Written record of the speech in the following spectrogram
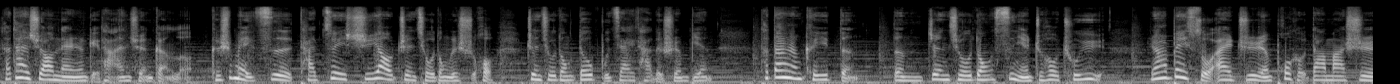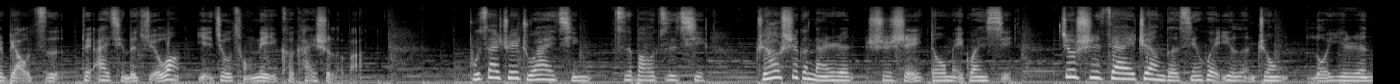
他太需要男人给他安全感了。可是每次他最需要郑秋冬的时候，郑秋冬都不在他的身边。他当然可以等等郑秋冬四年之后出狱。然而被所爱之人破口大骂是婊子，对爱情的绝望也就从那一刻开始了吧。不再追逐爱情，自暴自弃，只要是个男人，是谁都没关系。就是在这样的心灰意冷中，罗伊人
